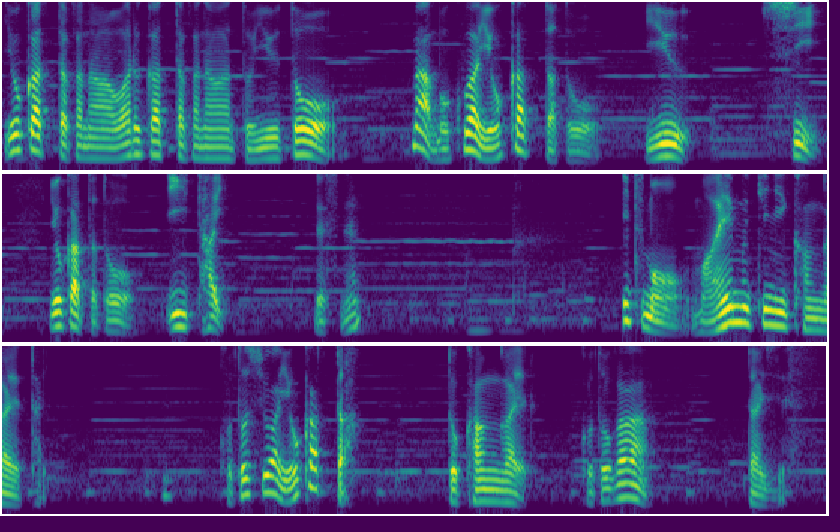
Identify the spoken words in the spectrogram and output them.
良かったかな悪かったかなというとまあ僕は良かったと言うし良かったと言いたいですね。いつも前向きに考えたい。今年は良かった。と考えることが大事です。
